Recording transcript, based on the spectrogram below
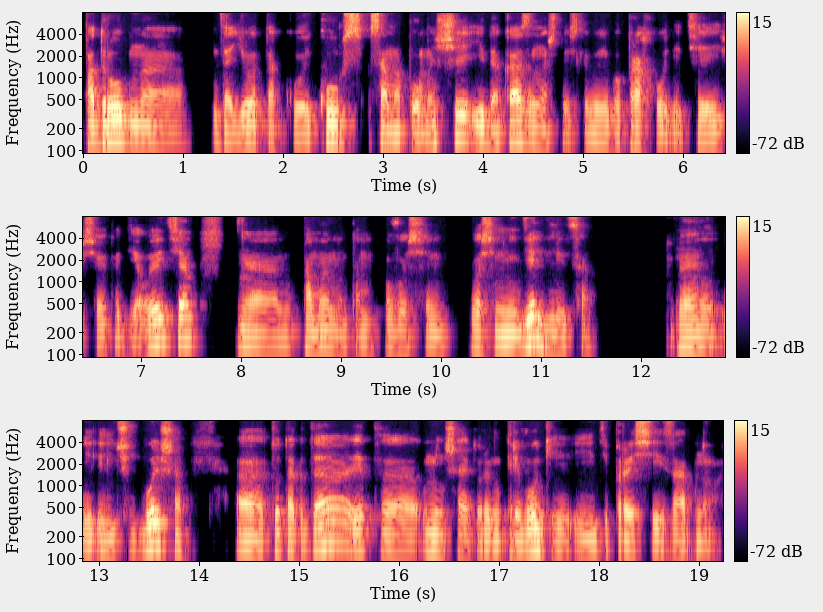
подробно дает такой курс самопомощи, и доказано, что если вы его проходите и все это делаете, по-моему, там 8, 8 недель длится, Э, или чуть больше, э, то тогда это уменьшает уровень тревоги и депрессии заодно.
